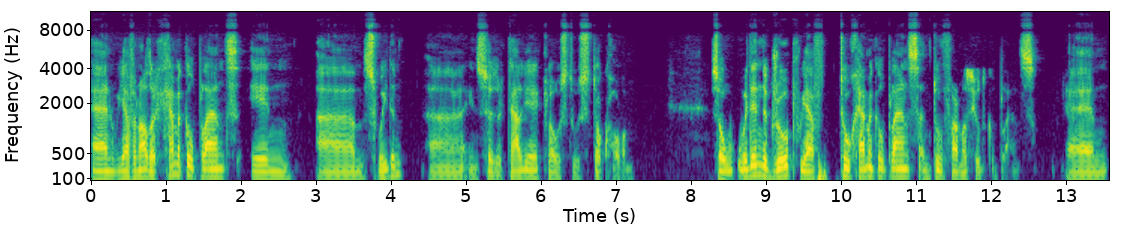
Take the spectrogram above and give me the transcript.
And we have another chemical plant in um, Sweden, uh, in Södertälje, close to Stockholm. So within the group, we have two chemical plants and two pharmaceutical plants. And,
